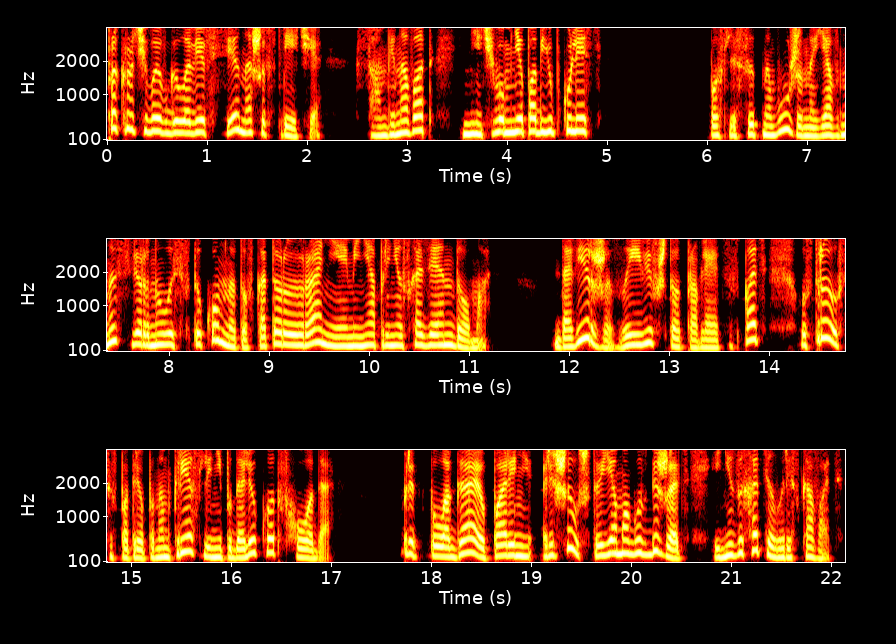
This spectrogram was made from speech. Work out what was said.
прокручивая в голове все наши встречи. «Сам виноват, нечего мне под юбку лезть». После сытного ужина я вновь вернулась в ту комнату, в которую ранее меня принес хозяин дома. Давир же, заявив, что отправляется спать, устроился в потрепанном кресле неподалеку от входа. Предполагаю, парень решил, что я могу сбежать, и не захотел рисковать.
